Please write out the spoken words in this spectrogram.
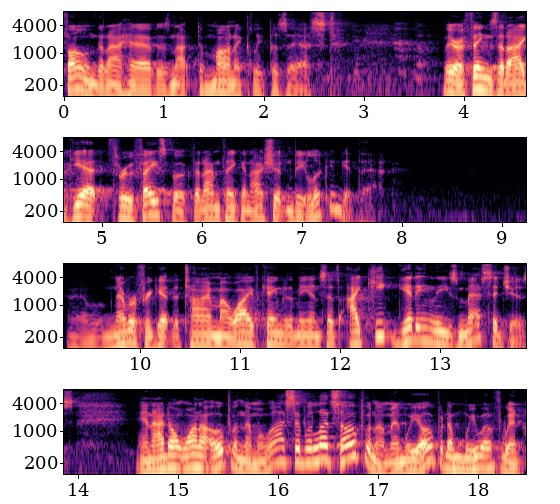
phone that I have is not demonically possessed. There are things that I get through Facebook that I'm thinking I shouldn't be looking at that. I will never forget the time my wife came to me and says, I keep getting these messages and I don't want to open them. Well, I said, Well, let's open them. And we opened them. We both went,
